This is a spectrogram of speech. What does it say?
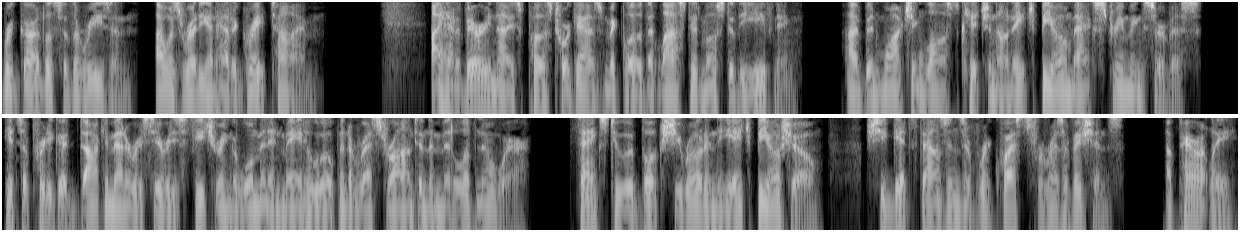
Regardless of the reason, I was ready and had a great time. I had a very nice post-orgasmic glow that lasted most of the evening. I've been watching Lost Kitchen on HBO Max streaming service. It's a pretty good documentary series featuring a woman in Maine who opened a restaurant in the middle of nowhere. Thanks to a book she wrote in the HBO show, she gets thousands of requests for reservations. Apparently,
